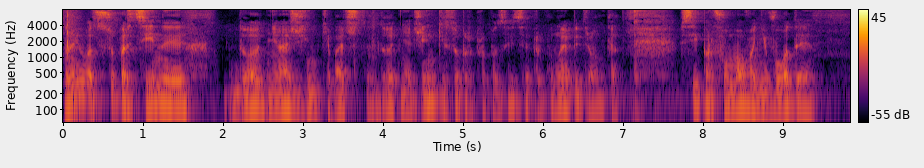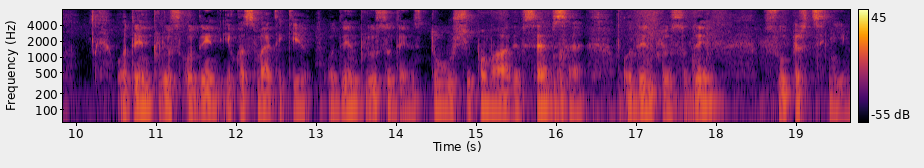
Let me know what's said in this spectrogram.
Ну і от супер ціни до Дня жінки. Бачите, до Дня жінки супер пропозиція пропонує підтримка. Всі парфумовані води 1 плюс 1 і косметики 1 плюс 1. Туші, помади, все-все 1 плюс 1 в супер ціні.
